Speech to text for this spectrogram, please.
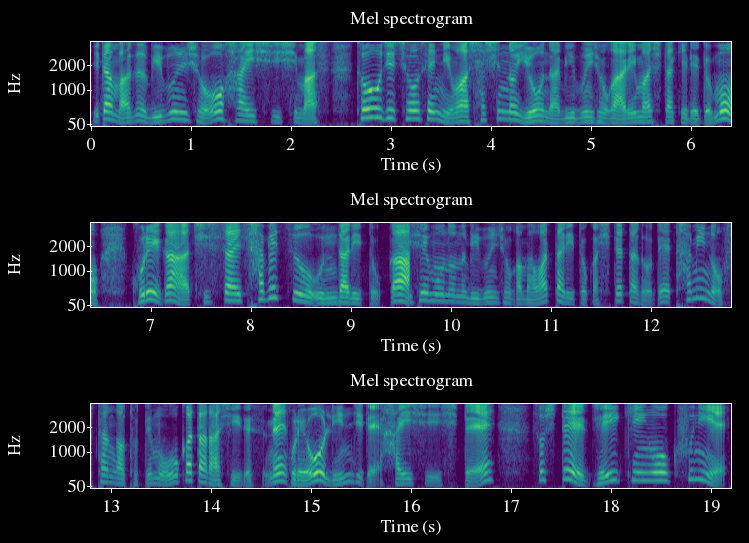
一旦まず身分証を廃止します。当時朝鮮には写真のような身分証がありましたけれども、これが実際差別を生んだりとか、偽物の身分証が回ったりとかしてたので、民の負担がとても多かったらしいですね。これを臨時で廃止して、そして税金を国へ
